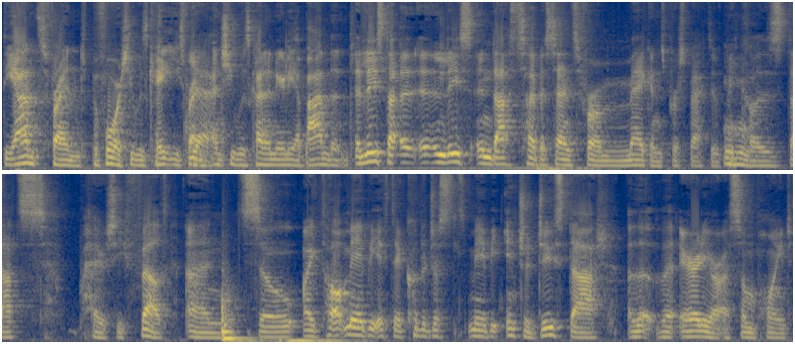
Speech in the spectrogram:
the aunt's friend before she was Cady's friend, Yeah. and she was kind of nearly abandoned. At least, that, at least in that type of sense, from Megan's perspective, mm-hmm. because that's how she felt. And so I thought maybe if they could have just maybe introduced that a little bit earlier at some point,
